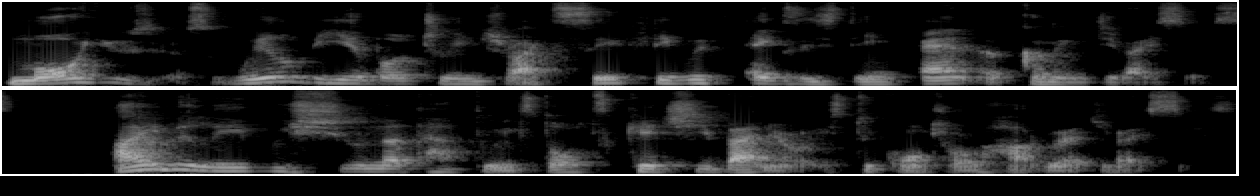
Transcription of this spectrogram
more users will be able to interact safely with existing and upcoming devices. I believe we should not have to install sketchy binaries to control hardware devices.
